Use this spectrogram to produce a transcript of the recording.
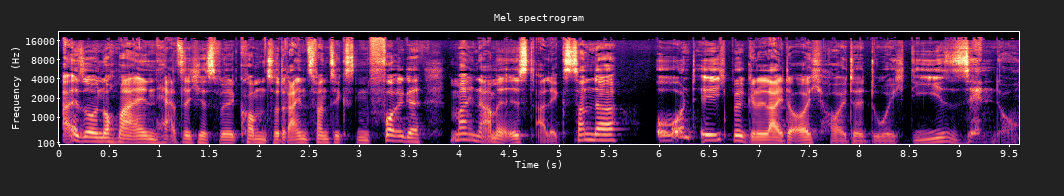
Also nochmal ein herzliches Willkommen zur 23. Folge. Mein Name ist Alexander und ich begleite euch heute durch die Sendung.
